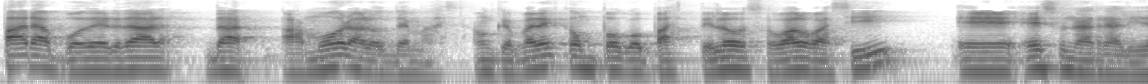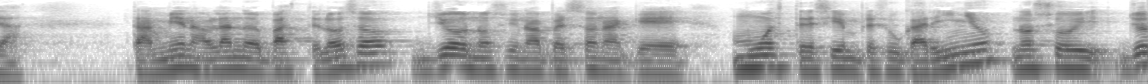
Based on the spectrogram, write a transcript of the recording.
para poder dar, dar amor a los demás. Aunque parezca un poco pasteloso o algo así, eh, es una realidad. También hablando de pasteloso, yo no soy una persona que muestre siempre su cariño. No soy. Yo,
